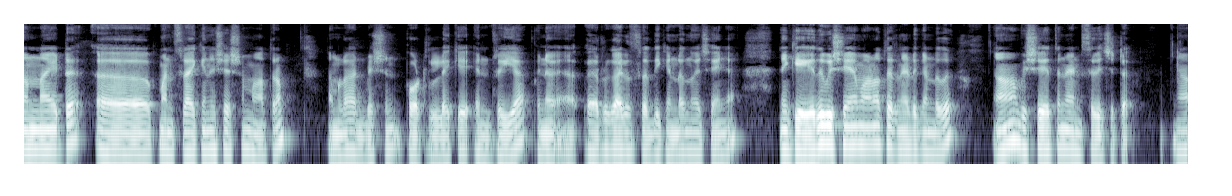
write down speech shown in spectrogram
നന്നായിട്ട് മനസ്സിലാക്കിയതിന് ശേഷം മാത്രം നമ്മൾ അഡ്മിഷൻ പോർട്ടലിലേക്ക് എൻട്രി ചെയ്യുക. പിന്നെ വേറൊരു കാര്യം ശ്രദ്ധിക്കേണ്ടതെന്ന് വെച്ച് കഴിഞ്ഞാൽ നിങ്ങൾക്ക് ഏത് വിഷയമാണോ തിരഞ്ഞെടുക്കേണ്ടത് ആ വിഷയത്തിനനുസരിച്ചിട്ട് ആ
